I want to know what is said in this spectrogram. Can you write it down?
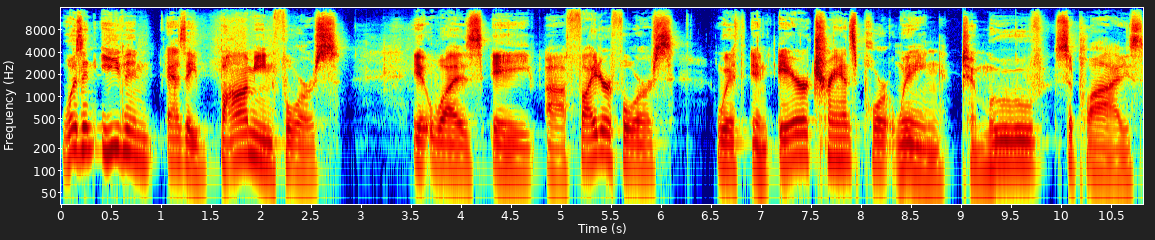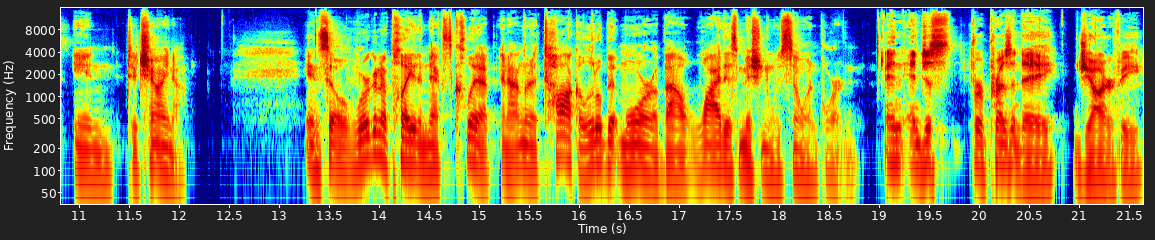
wasn't even as a bombing force. It was a uh, fighter force with an air transport wing to move supplies into China. And so we're going to play the next clip, and I'm going to talk a little bit more about why this mission was so important. And and just for present day geography,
